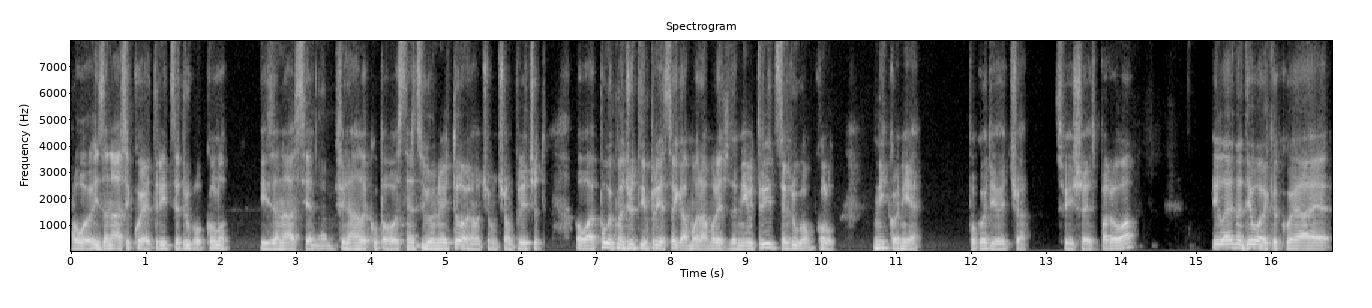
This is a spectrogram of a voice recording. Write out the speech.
ovo iza nas je koje je 32. kolo, iza nas je finale Kupa Bosne i Hercegovine i to je ono o čemu ćemo pričati ovaj put. Međutim, prije svega moramo reći da ni u 32. kolu niko nije pogodio ića svi šest parova. Bila jedna djevojka koja je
